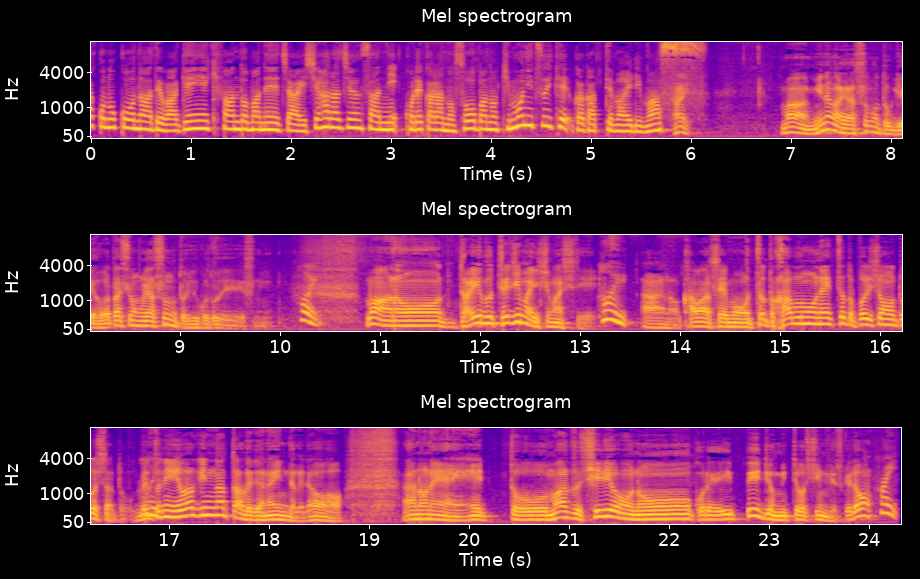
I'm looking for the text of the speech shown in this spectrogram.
さあ、このコーナーでは現役ファンドマネージャー石原淳さんにこれからの相場の肝について伺ってまいります。はい。まあ、皆が休むときは私も休むということでですね。はい。まあ、あのだいぶ手締まいしまして、はい。あの、為替も、ちょっと株もね、ちょっとポジションを落としたと。別に弱気になったわけじゃないんだけど、あのね、えっと、まず資料の、これ1ページを見てほしいんですけど、はい。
